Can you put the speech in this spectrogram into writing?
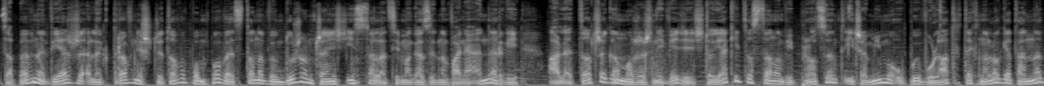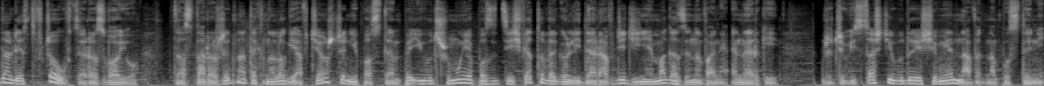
Zapewne wiesz, że elektrownie szczytowo-pompowe stanowią dużą część instalacji magazynowania energii, ale to czego możesz nie wiedzieć to jaki to stanowi procent i że mimo upływu lat technologia ta nadal jest w czołówce rozwoju. Ta starożytna technologia wciąż czyni postępy i utrzymuje pozycję światowego lidera w dziedzinie magazynowania energii. W rzeczywistości buduje się je nawet na pustyni.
